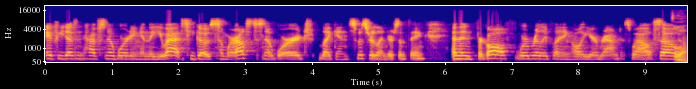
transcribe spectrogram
if he doesn't have snowboarding in the US, he goes somewhere else to snowboard, like in Switzerland or something. And then for golf, we're really playing all year round as well. So yeah.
